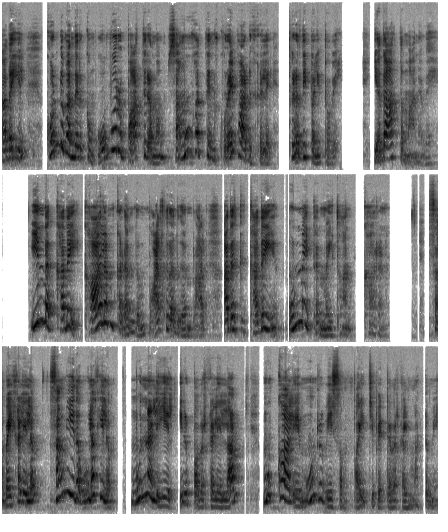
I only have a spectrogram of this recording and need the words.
கதையில் கொண்டு வந்திருக்கும் ஒவ்வொரு பாத்திரமும் சமூகத்தின் குறைபாடுகளை பிரதிபலிப்பவை யதார்த்தமானவை. இந்த கதை காலம் கடந்தும் வாழ்கிறது என்றால் அதற்கு கதையின் உண்மைத்தன்மை தான் காரணம். சபைகளிலும் சங்கீத உலகிலும் முன்னணியில் இருப்பவர்கள் எல்லாம் முக்காலே மூன்று வீசம் பயிற்சி பெற்றவர்கள் மட்டுமே.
